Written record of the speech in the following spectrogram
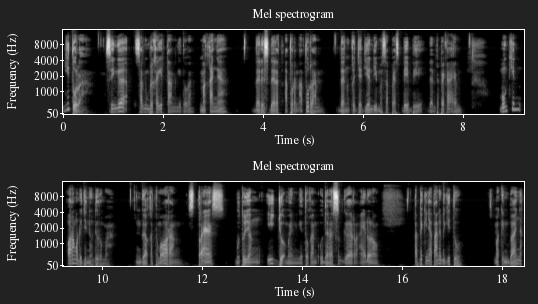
gitulah. Sehingga saling berkaitan gitu kan. Makanya dari sederet aturan-aturan dan kejadian di masa PSBB dan PPKM mungkin orang udah jenuh di rumah. Nggak ketemu orang stres butuh yang hijau men gitu kan udara segar I don't know tapi kenyataannya begitu makin banyak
